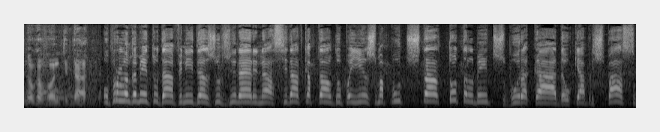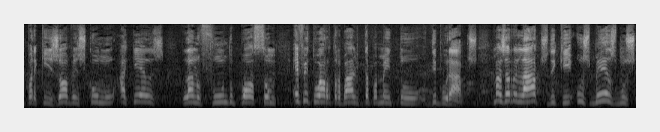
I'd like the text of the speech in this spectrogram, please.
nunca vão te dar. O prolongamento da Avenida Júlio Nyerere na cidade capital do país, Maputo, está totalmente esburacada, o que abre espaço para que jovens como aqueles lá no fundo possam efetuar o trabalho de tapamento de buracos. Mas há relatos de que os mesmos,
